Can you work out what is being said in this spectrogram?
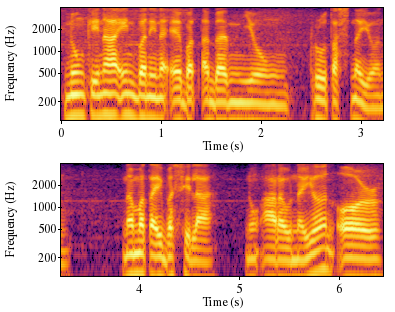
nung kinain ba ni na Eva at Adan yung prutas na yon, namatay ba sila nung araw na yon or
